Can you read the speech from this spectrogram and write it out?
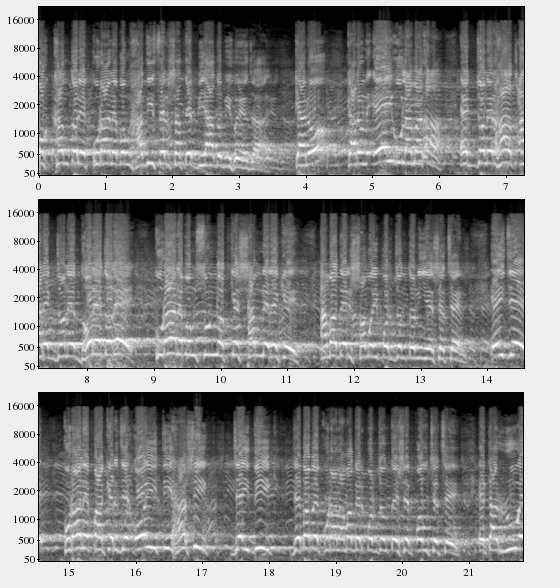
পক্ষান্তরে কোরআন এবং হাদিসের সাথে বিয়াদবি হয়ে যায়। কেন? কারণ এই উলামারা একজনের হাত আরেকজনের ধরে ধরে কোরআন এবং সুন্নতকে সামনে রেখে আমাদের সময় পর্যন্ত নিয়ে এসেছেন। এই যে কোরআনে পাকের যে ঐতিহাসিক যেই দিক যেভাবে কোরআন আমাদের পর্যন্ত এসে পৌঁছেছে, এটা রুয়ে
